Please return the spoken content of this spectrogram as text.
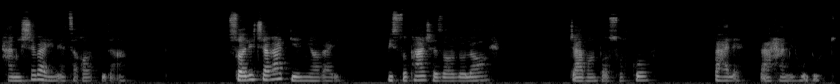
همیشه بر این اعتقاد بودم. سالی چقدر گیر می آوری؟ 25 هزار دلار؟ جوان پاسخ گفت بله در همین حدود.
